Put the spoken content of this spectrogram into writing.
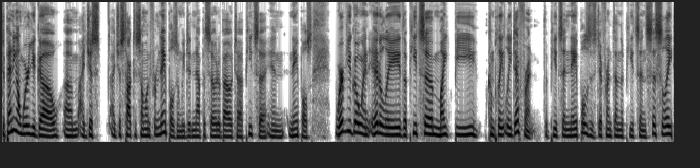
depending on where you go, um, I just I just talked to someone from Naples, and we did an episode about uh, pizza in Naples. Wherever you go in Italy, the pizza might be completely different. The pizza in Naples is different than the pizza in Sicily.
